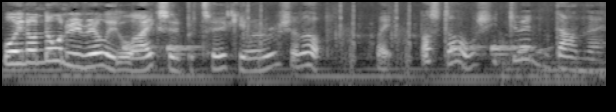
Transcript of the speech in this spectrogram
Well, you know, no one really likes it in particular. Shut up. Wait, Lost Doll, what's she doing down there?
